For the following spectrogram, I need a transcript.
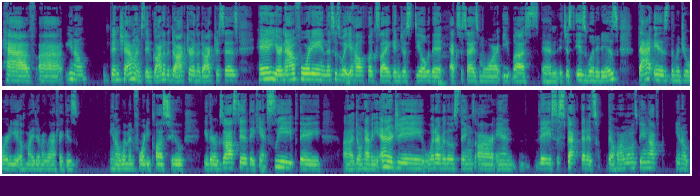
have, uh, you know, been challenged. They've gone to the doctor, and the doctor says hey, you're now 40 and this is what your health looks like, and just deal with it, exercise more, eat less, and it just is what it is. That is the majority of my demographic is, you know, women 40 plus who either exhausted, they can't sleep, they uh, don't have any energy, whatever those things are, and they suspect that it's their hormones being off, you know,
